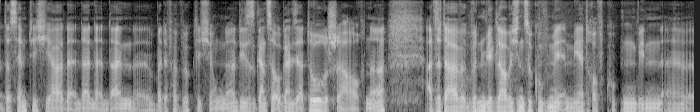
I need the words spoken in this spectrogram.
das hemmt dich ja dein, dein, dein, äh, bei der Verwirklichung, ne? Dieses ganze Organisatorische auch, ne? Also da würden wir, glaube ich, in Zukunft mehr, mehr drauf gucken, wen, äh,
